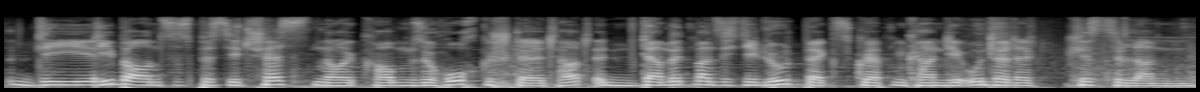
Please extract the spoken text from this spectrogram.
die Debounces, bis die Chests neu kommen, so hochgestellt hat, damit man sich die Lootbags scrappen kann, die unter der Kiste landen.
